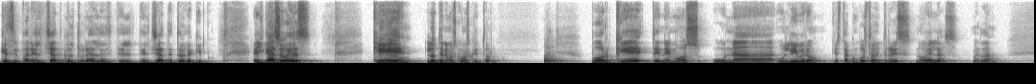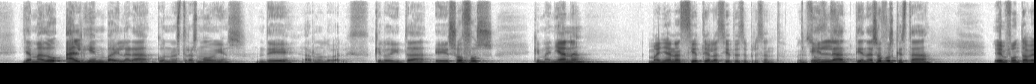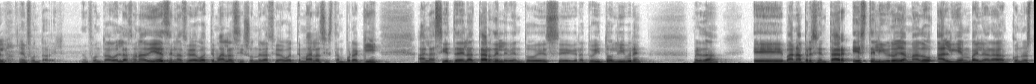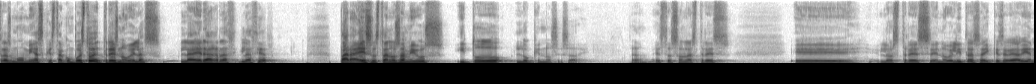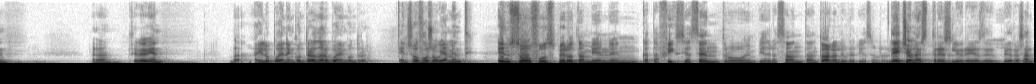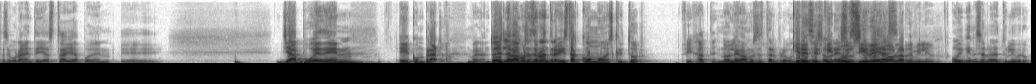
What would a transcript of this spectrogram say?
que separe el chat cultural del, del chat de todo el equipo. El caso es que lo tenemos como escritor porque tenemos una, un libro que está compuesto de tres novelas, ¿verdad? Llamado Alguien bailará con nuestras momias, de Arnoldo Gálvez, que lo edita eh, Sofos, que mañana... Mañana 7 a las 7 se presenta. En, en, la tienda de Sofos, que está... En Fontabela. En Fontabela. En Fontabela, zona 10, en la ciudad de Guatemala, si son de la ciudad de Guatemala, si están por aquí, a las 7 de la tarde, el evento es eh, gratuito, libre, ¿verdad? Eh, van a presentar este libro llamado Alguien bailará con nuestras momias, que está compuesto de tres novelas. La era glaciar, Para eso están los amigos y todo lo que no se sabe. Estas son las tres, eh, tres eh, novelitas, ahí que se vea bien. ¿Verdad? ¿Se ve bien? Ahí lo pueden encontrar. ¿Dónde lo pueden encontrar? En Sofos, obviamente. En Sofos, pero también en Catafixia Centro, en Piedra Santa, en todas las librerías en realidad. De hecho, en las tres librerías de Piedra Santa seguramente ya está, ya pueden, eh, ya pueden eh, comprarlo. Bueno, entonces le vamos a hacer una entrevista como escritor. Fíjate. No le vamos a estar preguntando Quiere decir que hoy sí vengo a hablar de mi libro. Hoy vienes a hablar de tu libro.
